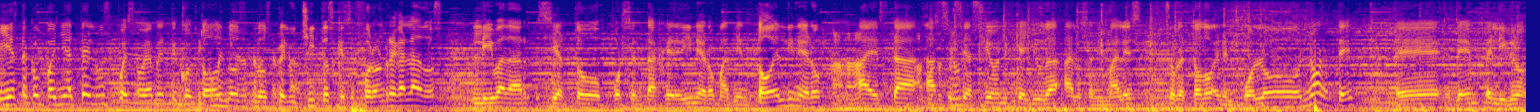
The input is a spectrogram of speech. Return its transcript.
Y esta compañía Telus, pues obviamente con todos los, los peluchitos que se fueron regalados, le iba a dar cierto porcentaje de dinero, más bien todo el dinero, Ajá. a esta asociación que ayuda a los animales, sobre todo en el polo norte, eh, en peligro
